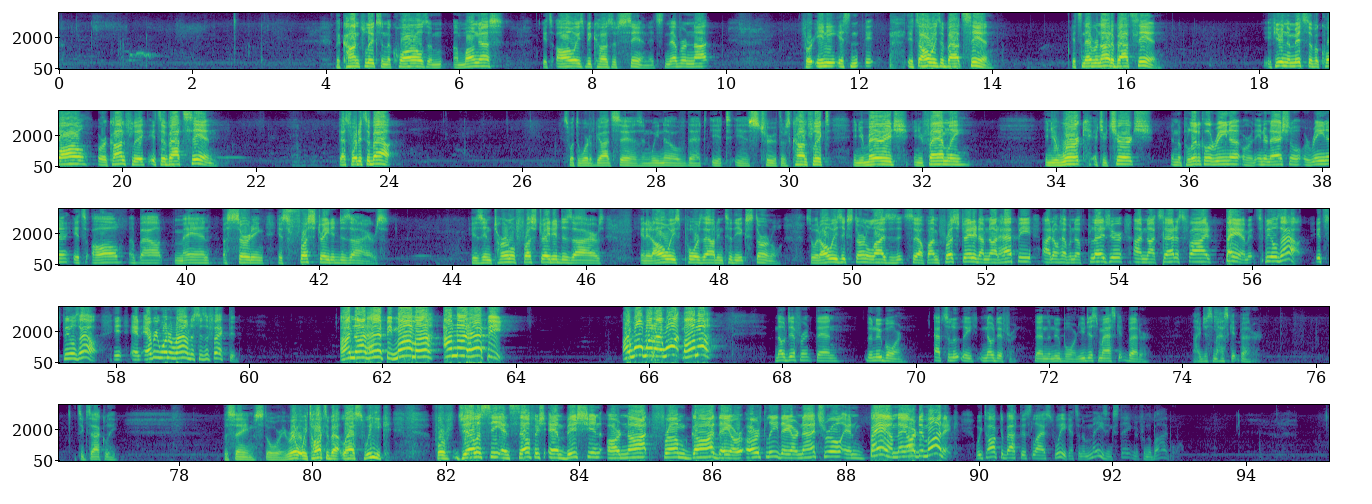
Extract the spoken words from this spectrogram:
The conflicts and the quarrels among us, it's always because of sin. It's never not for any, it's, it, it's always about sin. It's never not about sin. If you're in the midst of a quarrel or a conflict, it's about sin. That's what it's about. It's what the Word of God says, and we know that it is true. If there's conflict in your marriage, in your family, in your work, at your church, in the political arena or the international arena, it's all about man asserting his frustrated desires, his internal frustrated desires, and it always pours out into the external. So it always externalizes itself. I'm frustrated, I'm not happy, I don't have enough pleasure, I'm not satisfied. Bam, it spills out. It spills out. It, and everyone around us is affected. I'm not happy. Mama, I'm not happy. I want what I want, Mama. No different than the newborn. Absolutely no different than the newborn. You just mask it better. I just mask it better. It's exactly the same story. Remember what we talked about last week? For jealousy and selfish ambition are not from God. They are earthly, they are natural, and bam, they are demonic. We talked about this last week. That's an amazing statement from the Bible.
